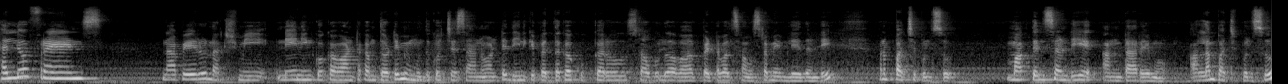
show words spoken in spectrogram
హలో ఫ్రెండ్స్ నా పేరు లక్ష్మి. నేను ఇంకొక వంటకంతో మీ ముందుకు వచ్చేసాను. అంటే దీనికి పెద్దగా కుక్కరు స్టవ్లు అవ పెట్టవలసిన అవసరం ఏం లేదండి. మనం పచ్చి పులుసు. మాకు తెలుసండి అంటారేమో అల్లం పచ్చి పులుసు.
